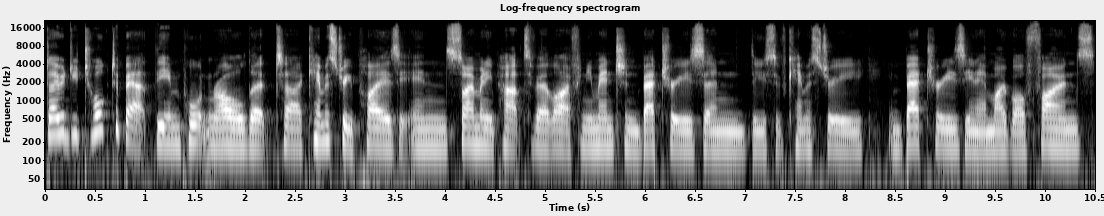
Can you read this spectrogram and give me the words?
David, you talked about the important role that uh, chemistry plays in so many parts of our life, and you mentioned batteries and the use of chemistry in batteries in our mobile phones.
